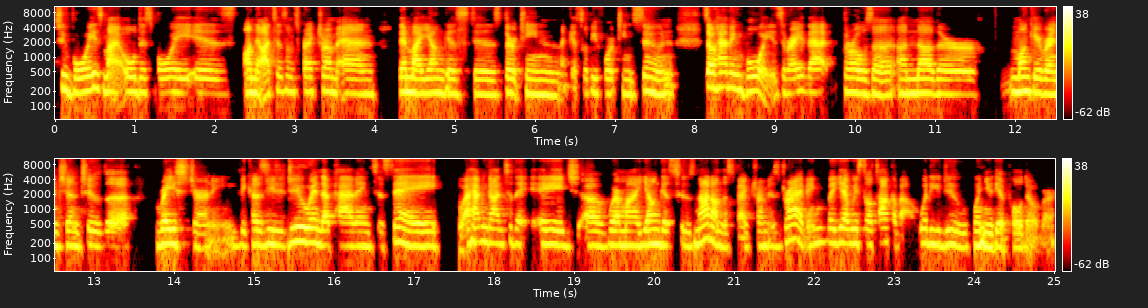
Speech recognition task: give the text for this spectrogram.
two boys. My oldest boy is on the autism spectrum and then my youngest is 13 i guess will be 14 soon. So having boys right that throws a, another monkey wrench into the race journey because you do end up having to say, I haven't gotten to the age of where my youngest, who's not on the spectrum, is driving, but yet we still talk about what do you do when you get pulled over?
